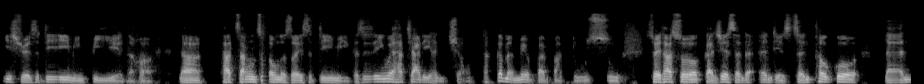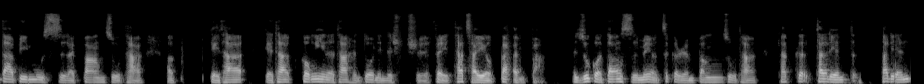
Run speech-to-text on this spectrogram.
医学是第一名毕业的哈，那他张中的时候也是第一名，可是因为他家里很穷，他根本没有办法读书，所以他说感谢神的恩典，神透过南大毕牧师来帮助他啊，给他给他供应了他很多年的学费，他才有办法。如果当时没有这个人帮助他，他更他连他连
